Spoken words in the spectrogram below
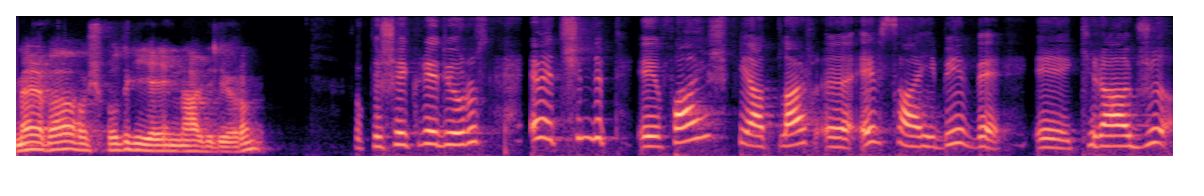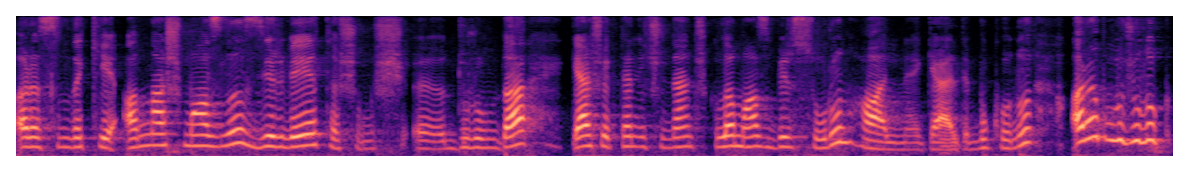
Merhaba, hoş bulduk. İyi yayınlar diliyorum. Çok teşekkür ediyoruz. Evet şimdi e, fahiş fiyatlar e, ev sahibi ve e, kiracı arasındaki anlaşmazlığı zirveye taşımış e, durumda. Gerçekten içinden çıkılamaz bir sorun haline geldi bu konu. Arabuluculuk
